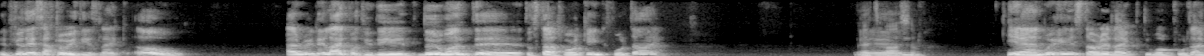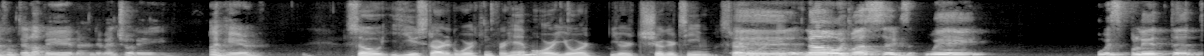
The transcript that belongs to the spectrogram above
And a few days after it, he's like, "Oh, I really like what you did. Do you want uh, to start working full time?" That's And- awesome. Yeah, and we started like to work full time from Tel Aviv, and eventually I'm here. So you started working for him, or your your sugar team started working? Uh, no, it was ex- we we split it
